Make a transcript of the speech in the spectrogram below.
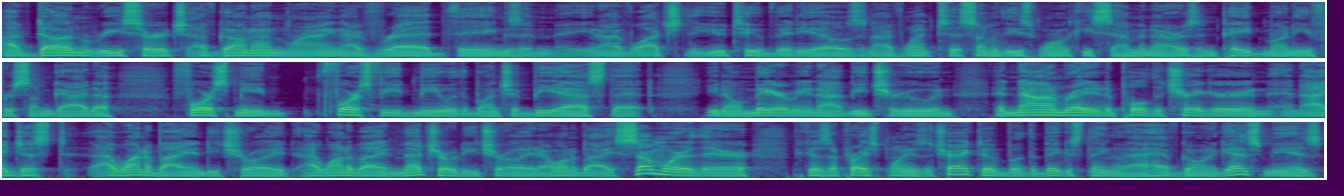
I've done research, I've gone online, I've read things and you know, I've watched the YouTube videos and I've went to some of these wonky seminars and paid money for some guy to force me force feed me with a bunch of BS that, you know, may or may not be true and and now I'm ready to pull the trigger and and I just I want to buy in Detroit. I want to buy in Metro Detroit. I want to buy somewhere there because the price point is attractive, but the biggest thing that I have going against me is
